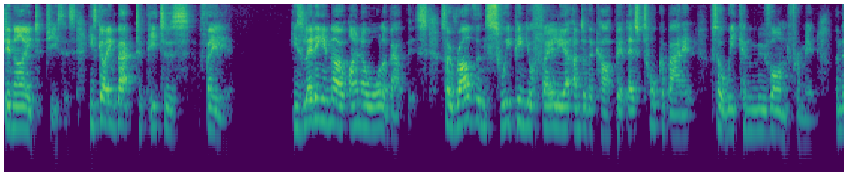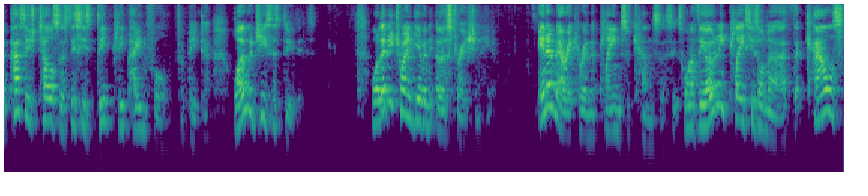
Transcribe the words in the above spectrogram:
denied Jesus. He's going back to Peter's failure. He's letting him know, I know all about this. So rather than sweeping your failure under the carpet, let's talk about it so we can move on from it. And the passage tells us this is deeply painful for Peter. Why would Jesus do this? Well, let me try and give an illustration here. In America, in the plains of Kansas, it's one of the only places on earth that cows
